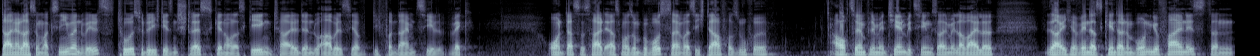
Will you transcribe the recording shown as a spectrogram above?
deine Leistung maximieren willst, tust du durch diesen Stress genau das Gegenteil, denn du arbeitest ja dich von deinem Ziel weg. Und das ist halt erstmal so ein Bewusstsein, was ich da versuche auch zu implementieren, beziehungsweise mittlerweile sage ich ja, wenn das Kind halt im Brunnen gefallen ist, dann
